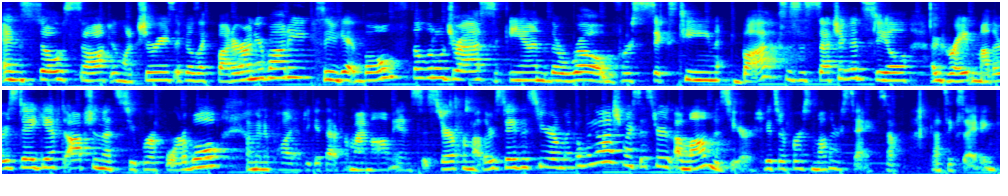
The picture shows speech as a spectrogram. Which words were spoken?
and so soft and luxurious. It feels like butter on your body. So you get both the little dress and the robe for 16 bucks. This is such a good steal, a great Mother's Day gift option that's super affordable. I'm gonna probably have to get that for my mom and sister for Mother's Day this year. I'm like, oh my gosh, my sister's a mom this year. She gets her first Mother's Day, so that's exciting.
